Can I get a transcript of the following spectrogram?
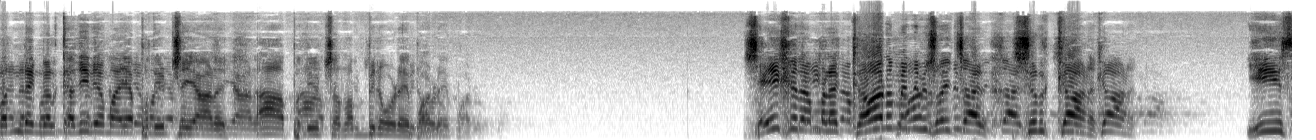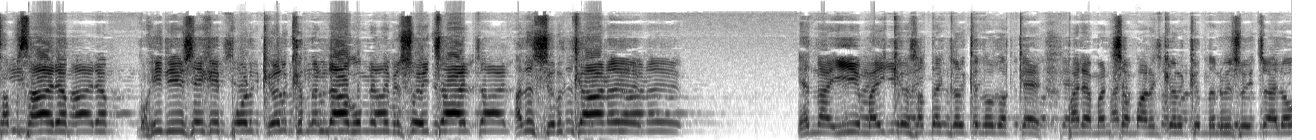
ബന്ധങ്ങൾക്ക് അതീതമായ പ്രതീക്ഷയാണ്. ആ പ്രതീക്ഷ റബ്ബിനോടെ പാടും. ശേഖ് നമ്മളെ കാണുമെന്ന് വിശ്വസിച്ചാൽ ശിർക്കാണ്. ഈ സംസാരം മൊഹിദീഷയ്ക്ക് ഇപ്പോൾ കേൾക്കുന്നുണ്ടാകും എന്ന് വിശ്വസിച്ചാൽ അത് ശിർക്കാണ്. എന്നാൽ ഈ മൈക്കിൽ ശബ്ദം കേൾക്കുന്നതൊക്കെ പല മനുഷ്യന്മാരും കേൾക്കുന്നെന്ന് വിശ്വസിച്ചാലോ?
